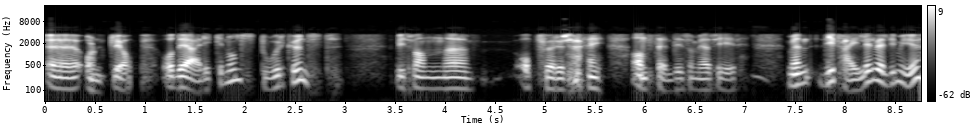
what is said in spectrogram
eh, ordentlig opp. Og det er ikke noen stor kunst hvis man eh, oppfører seg anstendig, som jeg sier. Men de feiler veldig mye.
